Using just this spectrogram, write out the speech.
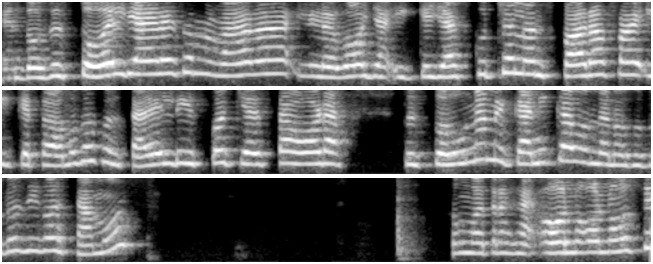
Entonces todo el día era esa mamada y luego ya, y que ya escúchalo en Spotify y que te vamos a soltar el disco aquí a esta hora. Entonces toda una mecánica donde nosotros digo, estamos como atrás, o no, no sé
